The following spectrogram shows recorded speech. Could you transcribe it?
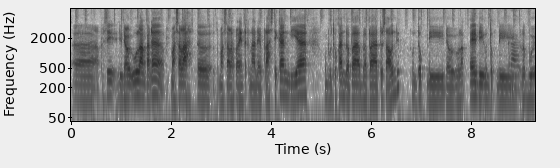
eh, apa sih didaur ulang karena masalah te- masalah paling terkenal dari plastik kan dia membutuhkan berapa berapa ratus tahun Dit, untuk didaur ulang eh di untuk Rat- dilebur.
